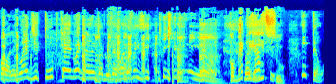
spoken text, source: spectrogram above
Olha, não é de tu porque não é grande a nuvem, é uma nuvenzinha pequenininha. Ah, como é que Mas é, é isso? Assim, então,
